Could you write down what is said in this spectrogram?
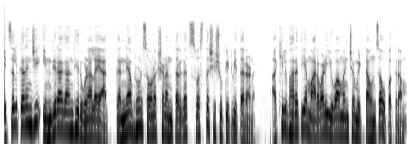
इचलकरंजी इंदिरा गांधी रुग्णालयात कन्याभ्रूण संरक्षण अंतर्गत स्वस्त शिशुकीट वितरण अखिल भारतीय मारवाडी युवा मंच मिट्टाऊनचा उपक्रम.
